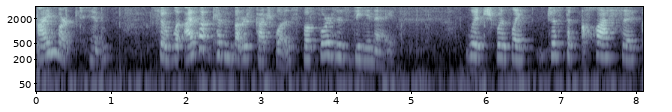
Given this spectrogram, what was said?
I marked him. So what I thought Kevin Butterscotch was before his DNA, which was like just a classic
